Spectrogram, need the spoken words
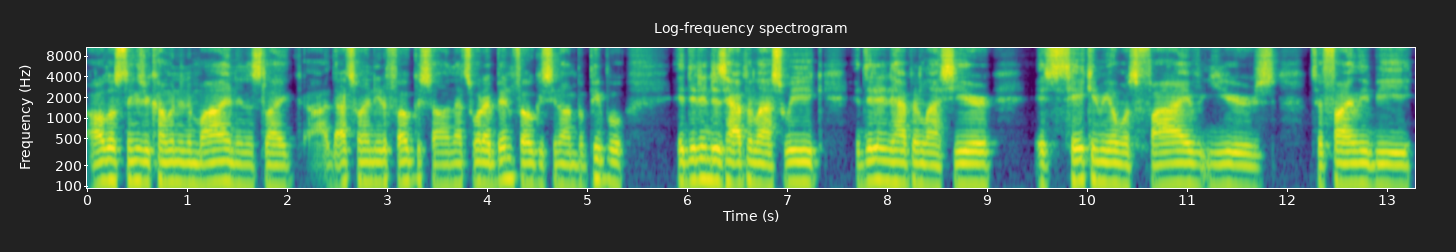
all those things are coming into mind, and it's like uh, that's what I need to focus on. That's what I've been focusing on. But people, it didn't just happen last week. It didn't happen last year. It's taken me almost five years to finally be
